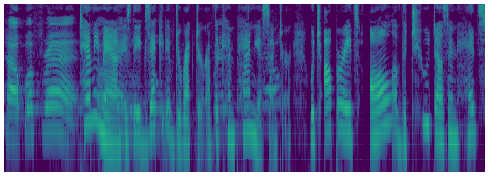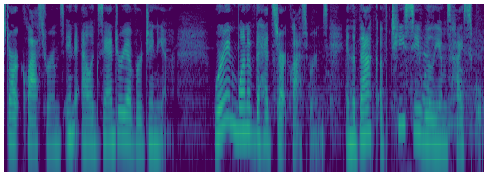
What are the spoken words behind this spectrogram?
help a friend. Tammy Mann is the executive director of the Campagna Center, which operates all of the two dozen Head Start classrooms in Alexandria, Virginia. We're in one of the Head Start classrooms in the back of T.C. Williams High School.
